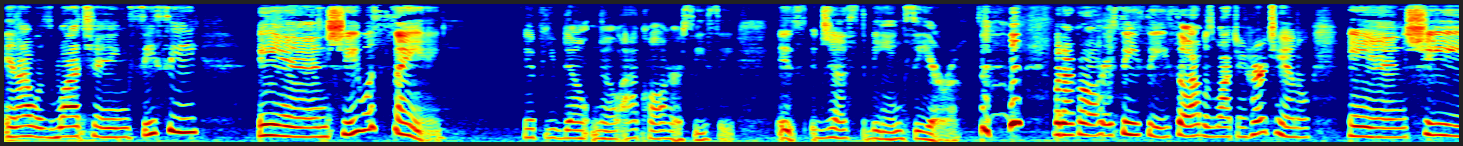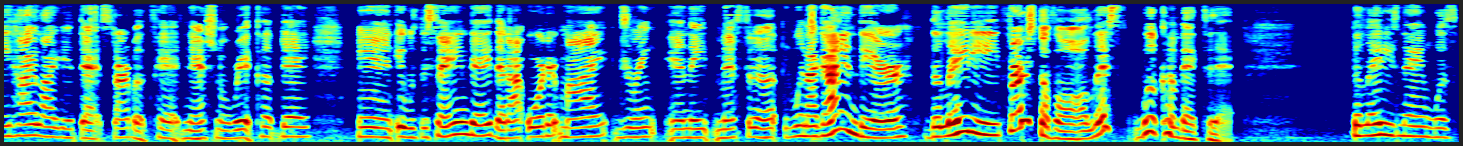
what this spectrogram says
And I was watching Cece and she was saying if you don't know, I call her Cece. It's just being Sierra. but I call her Cece. So I was watching her channel and she highlighted that Starbucks had National Red Cup Day. And it was the same day that I ordered my drink and they messed it up. When I got in there, the lady, first of all, let's, we'll come back to that. The lady's name was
